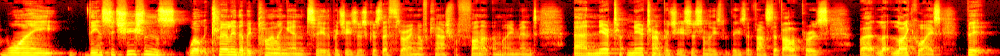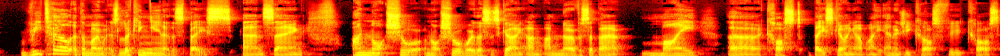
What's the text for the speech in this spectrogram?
why the institutions, well, clearly they'll be piling into the producers because they're throwing off cash for fun at the moment. And near, near term producers, some of these, these advanced developers, uh, likewise. But retail at the moment is looking in at the space and saying, I'm not sure. I'm not sure where this is going. I'm, I'm nervous about my uh, cost base going up, i.e., energy cost, food cost,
